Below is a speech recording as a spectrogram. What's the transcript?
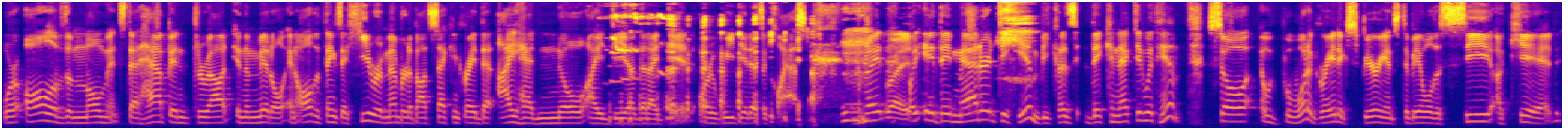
were all of the moments that happened throughout in the middle and all the things that he remembered about second grade that I had no idea that I did or we did as a class. Right. Right. But it, they mattered to him because they connected with him. So, oh, what a great experience to be able to see a kid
